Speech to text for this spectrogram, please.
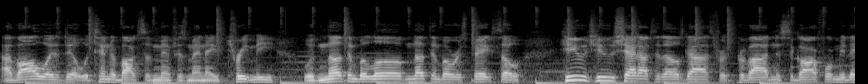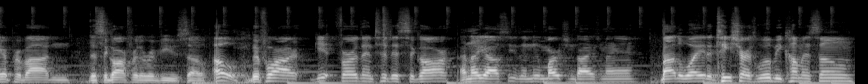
I've always dealt with Tinderbox of Memphis, man. They treat me with nothing but love, nothing but respect. So huge, huge shout out to those guys for providing the cigar for me. They're providing the cigar for the review. So, oh, before I get further into this cigar, I know y'all see the new merchandise, man. By the way, the t-shirts will be coming soon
